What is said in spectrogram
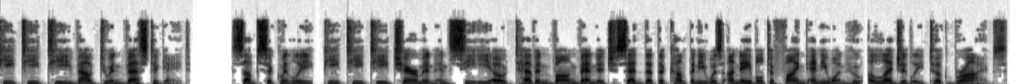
PTT vowed to investigate. Subsequently, PTT chairman and CEO Tevin Vongvanich said that the company was unable to find anyone who allegedly took bribes.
